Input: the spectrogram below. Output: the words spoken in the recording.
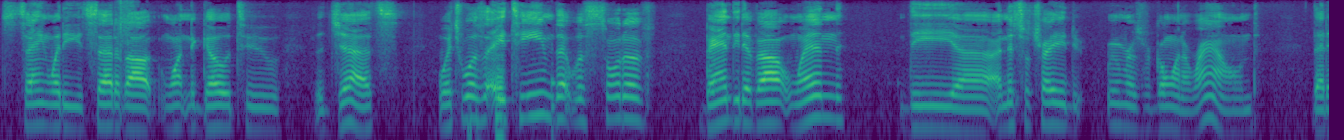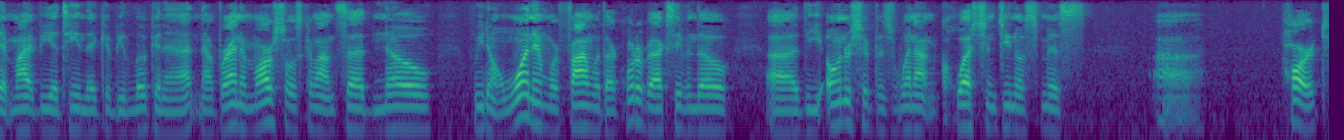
saying what he said about wanting to go to the Jets, which was a team that was sort of bandied about when the uh, initial trade rumors were going around that it might be a team they could be looking at. Now, Brandon Marshall has come out and said, no, we don't want him. We're fine with our quarterbacks, even though uh, the ownership has went out and questioned Geno Smith's uh, heart,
